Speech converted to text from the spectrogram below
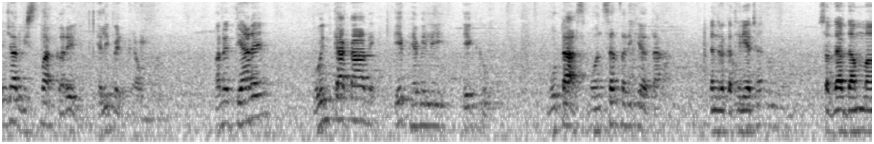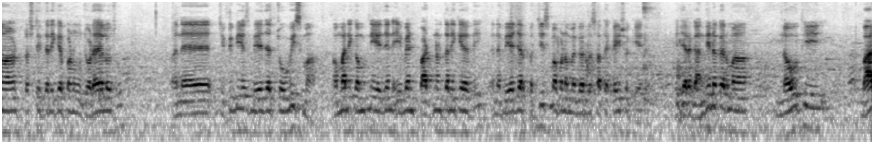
હજાર વીસમાં કરેલી, હેલિપેડ ગ્રાઉન્ડમાં. અને ત્યારે ગોવિંદ કાકા એ ફેમિલી એક મોટા સ્પોન્સર તરીકે હતા. ચંદ્ર કથિરિયા છે. સરદાર ધામમાં ટ્રસ્ટી તરીકે પણ હું જોડાયેલો છું. અને જીપીબીએસ બે હજાર ચોવીસમાં અમારી કંપની એજ એન ઇવેન્ટ પાર્ટનર તરીકે હતી. અને બે હજાર પચીસમાં પણ અમે ગર્વ સાથે કહી શકીએ કે જ્યારે ગાંધીનગરમાં નવથી બાર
